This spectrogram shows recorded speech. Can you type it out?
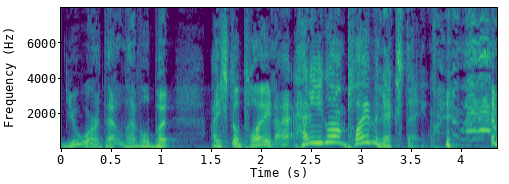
you were at that level, but I still played. How do you go out and play the next day? I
